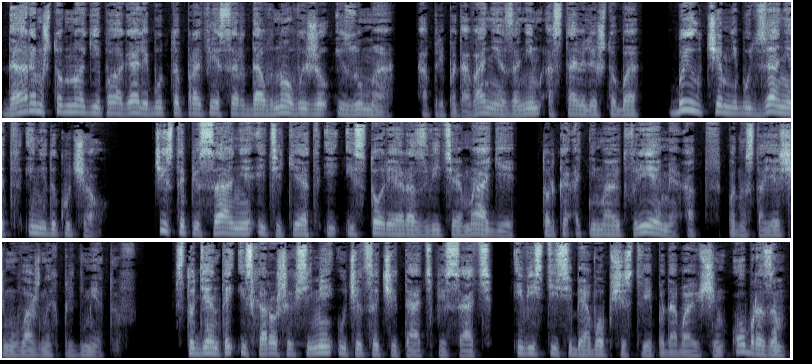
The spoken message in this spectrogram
Даром, что многие полагали, будто профессор давно выжил из ума, а преподавание за ним оставили, чтобы был чем-нибудь занят и не докучал. Чистописание, этикет и история развития магии только отнимают время от по-настоящему важных предметов. Студенты из хороших семей учатся читать, писать и вести себя в обществе подобающим образом,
